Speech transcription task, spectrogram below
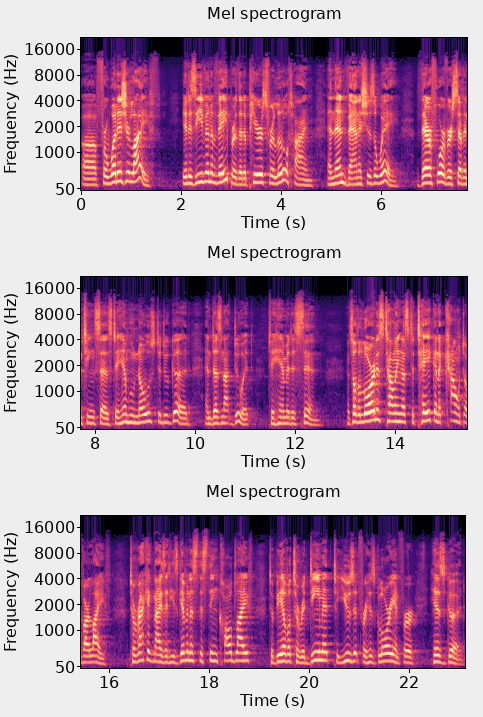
uh, for what is your life? It is even a vapor that appears for a little time and then vanishes away. Therefore, verse 17 says, To him who knows to do good and does not do it, to him it is sin. And so the Lord is telling us to take an account of our life, to recognize that He's given us this thing called life, to be able to redeem it, to use it for His glory and for His good.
